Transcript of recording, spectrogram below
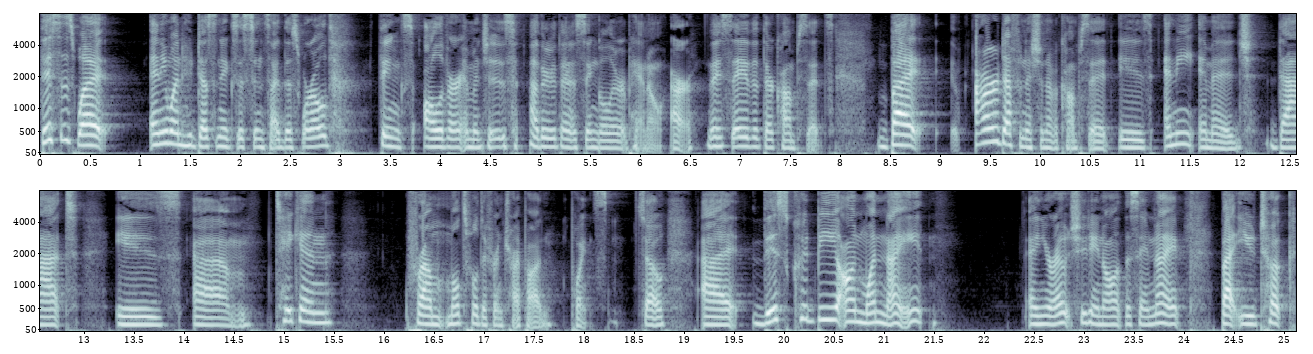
This is what anyone who doesn't exist inside this world thinks all of our images, other than a single or a pano, are. They say that they're composites. But our definition of a composite is any image that is um, taken from multiple different tripod points. So uh, this could be on one night and you're out shooting all at the same night, but you took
